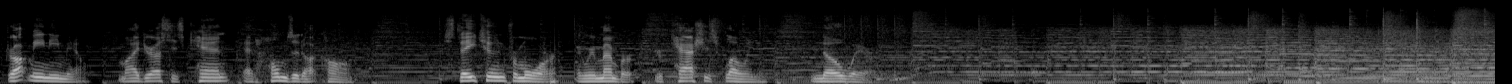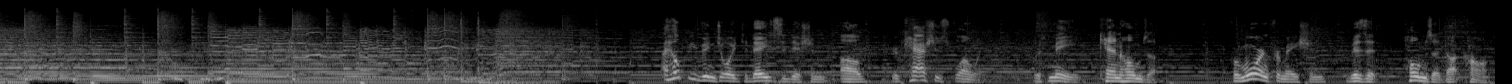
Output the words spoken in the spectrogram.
Drop me an email. My address is ken at homza.com. Stay tuned for more, and remember, your cash is flowing nowhere. I hope you've enjoyed today's edition of Your Cash is Flowing with me, Ken Homza. For more information, visit homza.com.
